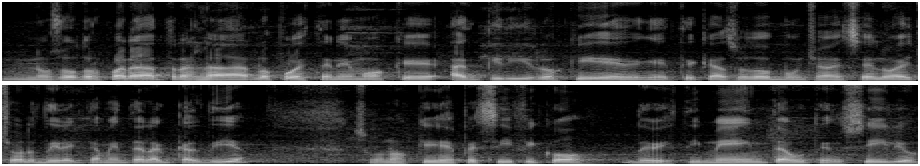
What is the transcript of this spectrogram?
nosotros para trasladarlos pues tenemos que adquirir los kits, en este caso muchas veces lo ha hecho directamente la alcaldía, son unos kits específicos de vestimenta, utensilios,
